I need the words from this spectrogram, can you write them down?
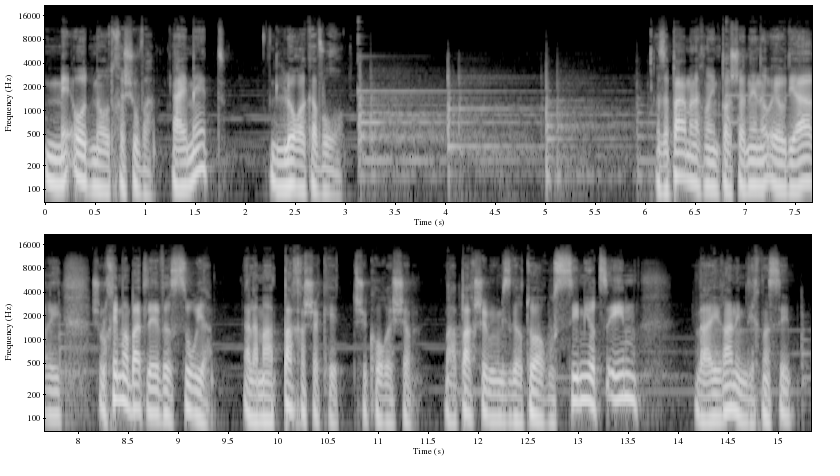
מאוד מאוד חשובה. האמת, לא רק עבורו. אז הפעם אנחנו עם פרשננו אהוד יערי, שולחים מבט לעבר סוריה, על המהפך השקט שקורה שם. מהפך שבמסגרתו הרוסים יוצאים והאיראנים נכנסים.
